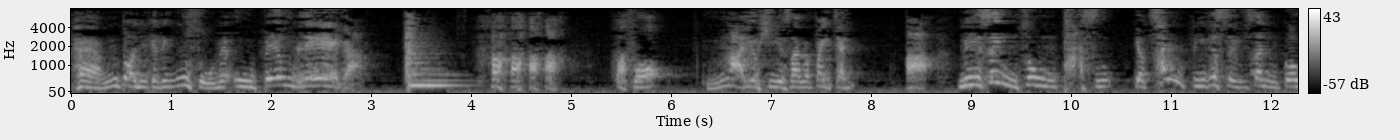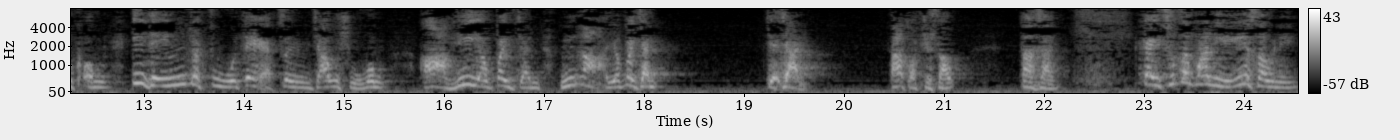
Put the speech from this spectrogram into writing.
嗨，我到你给他无所谓，五百五来个，哈哈哈哈，不服，我要先上个背景啊，你心中踏实。要参比的水深过空，一定要做得周朝学问啊！你要拜阵，你啊要背景，接着打到举手。大山，该出这把猎手呢？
